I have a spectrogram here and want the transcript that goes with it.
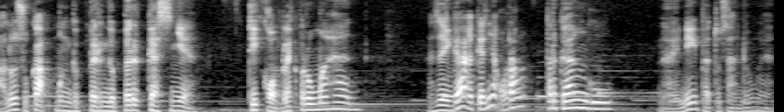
lalu suka menggeber-geber gasnya di komplek perumahan. Nah, sehingga akhirnya orang terganggu. Nah, ini batu sandungan.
